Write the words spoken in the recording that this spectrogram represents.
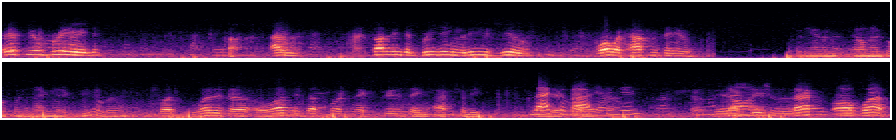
If you breathe uh, and suddenly the breathing leaves you, what would happen to you? For the element- elemental from the magnetic field, uh, But what is a, what is that person experiencing actually? Lack of panic. oxygen. They experiencing lack of what?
